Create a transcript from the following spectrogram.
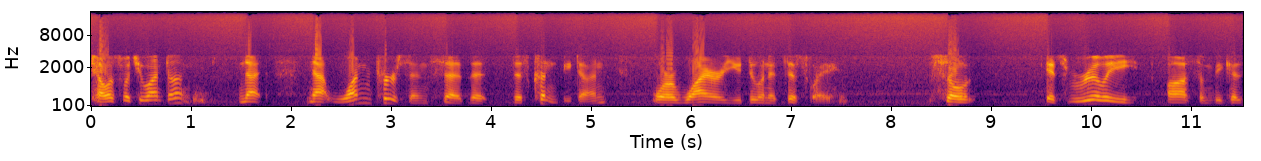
"Tell us what you want done." Not not one person said that this couldn't be done, or why are you doing it this way? So it's really awesome because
